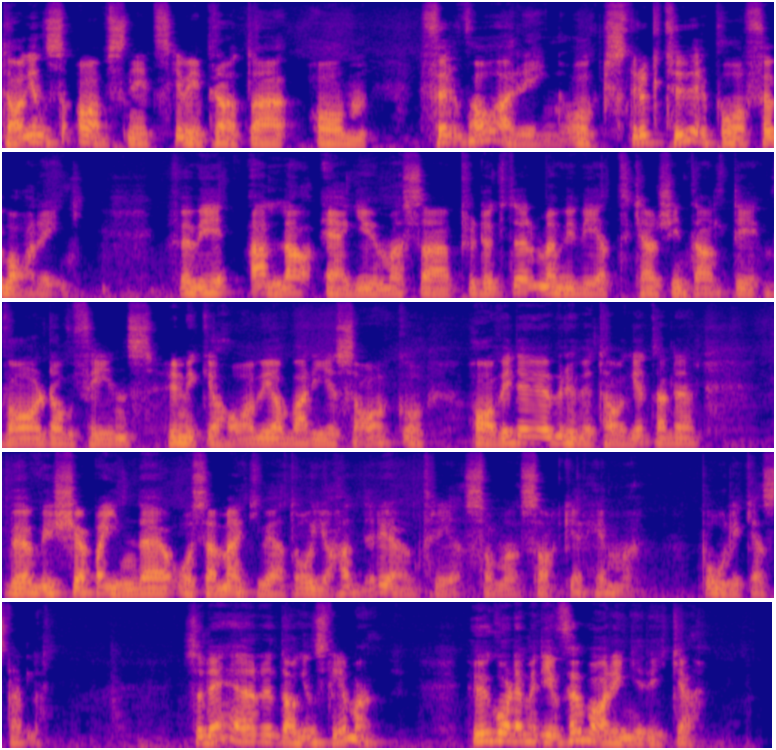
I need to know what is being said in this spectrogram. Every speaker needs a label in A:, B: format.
A: Dagens avsnitt ska vi prata om förvaring och struktur på förvaring. För vi alla äger ju massa produkter men vi vet kanske inte alltid var de finns. Hur mycket har vi av varje sak och har vi det överhuvudtaget eller behöver vi köpa in det och sen märker vi att oj, jag hade redan tre sådana saker hemma på olika ställen. Så det är dagens tema. Hur går det med din förvaring Erika?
